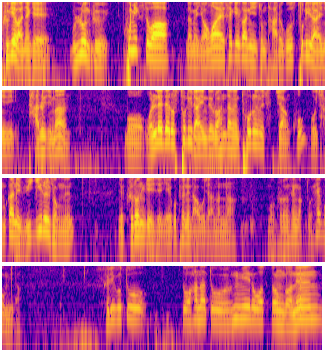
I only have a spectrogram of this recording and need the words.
그게 만약에 물론 그 comics와 그다음에 영화의 세계관이 좀 다르고 스토리 라인이 다르지만 뭐 원래대로 스토리 라인대로 한다면 토르는 죽지 않고 뭐 잠깐의 위기를 겪는 그런 게 이제 예고편에 나오지 않았나 뭐 그런 생각도 해봅니다. 그리고 또 또 하나 또 흥미로웠던 거는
